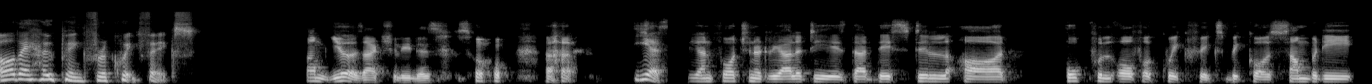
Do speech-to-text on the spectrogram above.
Are they hoping for a quick fix? Some years, actually, Liz. So, uh, yes, the unfortunate reality is that they still are hopeful of a quick fix because somebody,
